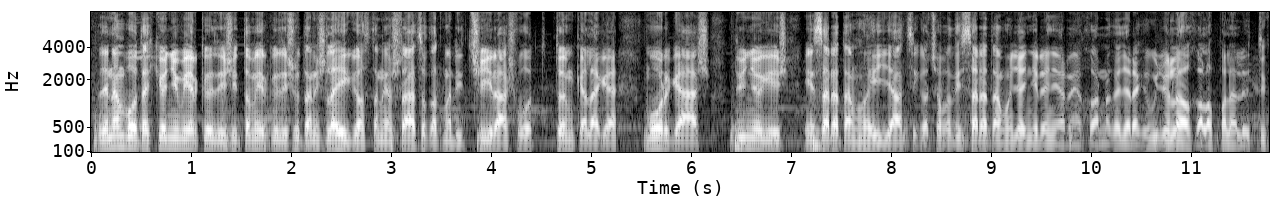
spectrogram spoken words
ugye nem volt egy könnyű mérkőzés, itt a mérkőzés után is lehiggasztani a srácokat, mert itt sírás volt, tömkelege, morgás, dünnyögés. Én szeretem, ha így játszik a csapat, és szeretem, hogy ennyire nyerni akarnak a gyerekek, úgyhogy le a kalappal előttük.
